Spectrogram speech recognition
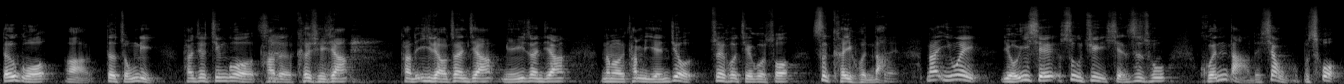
德国啊的总理，他就经过他的科学家、他的医疗专家、免疫专家，那么他们研究，最后结果说是可以混打。那因为有一些数据显示出混打的效果不错，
